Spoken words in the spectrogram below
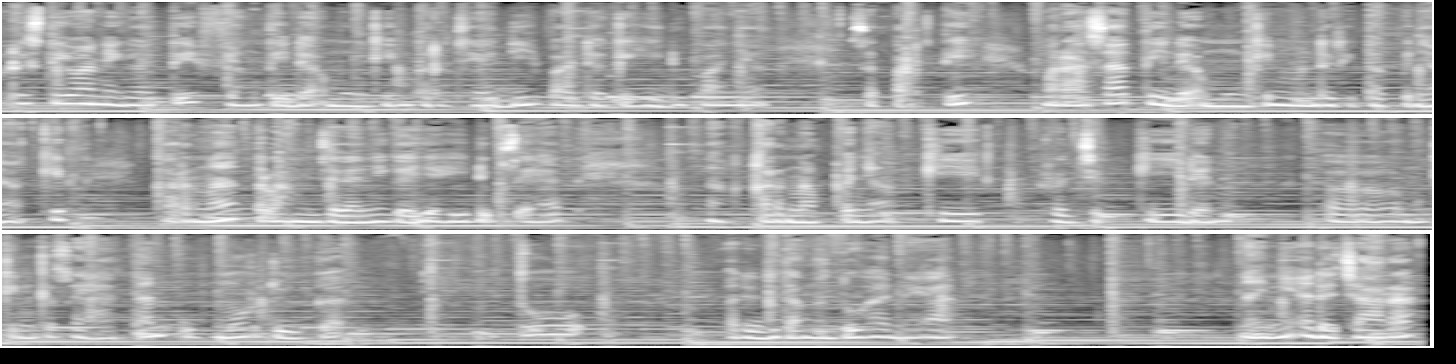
peristiwa negatif yang tidak mungkin terjadi pada kehidupannya, seperti merasa tidak mungkin menderita penyakit karena telah menjalani gaya hidup sehat. Nah, karena penyakit, rezeki, dan e, mungkin kesehatan, umur juga itu ada di tangan Tuhan ya. Nah, ini ada cara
